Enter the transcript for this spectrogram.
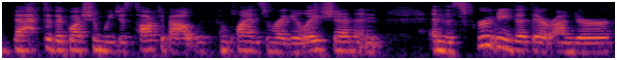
back to the question we just talked about with compliance and regulation and, and the scrutiny that they're under.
